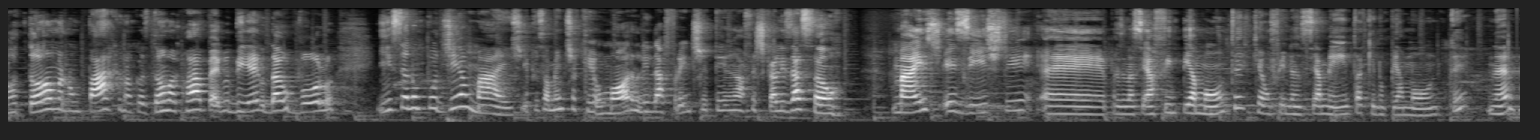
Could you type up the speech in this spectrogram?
ó, toma num parque, uma coisa, toma, pega pego o dinheiro, dá o bolo. Isso eu não podia mais. E principalmente aqui, eu moro ali da frente e tem a fiscalização. Mas existe, é, por exemplo assim, a Fim Piamonte, que é um financiamento aqui no Piamonte, né?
